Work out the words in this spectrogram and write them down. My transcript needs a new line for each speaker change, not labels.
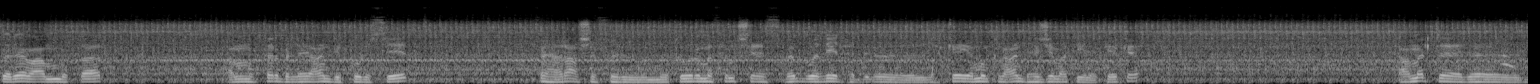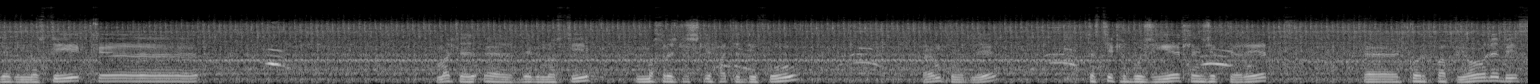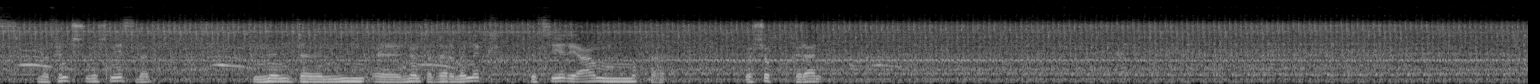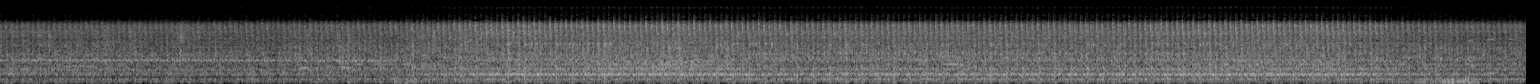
سلام عم مختار. عم مختار بالله عندي بولوسيت فيها رعشة في الموتور ما فهمتش السبب وهذه الحكاية ممكن عندها جمعتين هكاكا. عملت ديagnostic عملت ديagnostic ما خرجليش لي حتى ديفو فهمت؟ ولا تستيك البوجيات الانجكتورات الكور بابيون لاباس. ما فهمتش واش السبب ننتظر منك تفسير يا عم مختار وشكرا.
